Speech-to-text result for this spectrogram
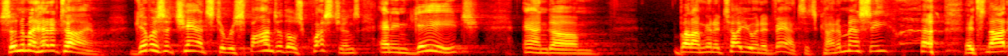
send them ahead of time. Give us a chance to respond to those questions and engage and um, But I'm going to tell you in advance, it's kind of messy. it's not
